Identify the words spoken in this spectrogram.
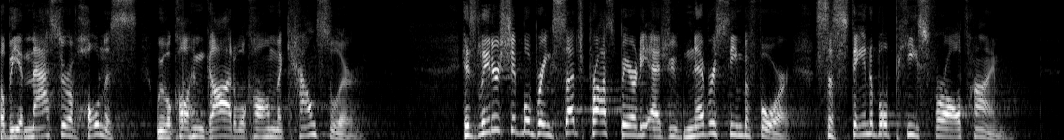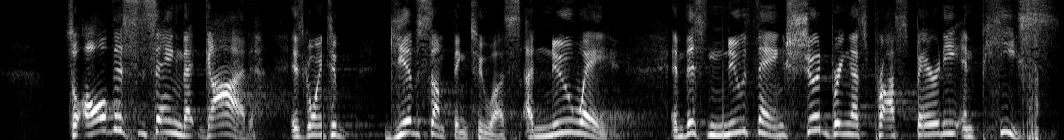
He'll be a master of wholeness. We will call him God. We'll call him a counselor. His leadership will bring such prosperity as you've never seen before, sustainable peace for all time. So, all this is saying that God is going to give something to us, a new way. And this new thing should bring us prosperity and peace.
